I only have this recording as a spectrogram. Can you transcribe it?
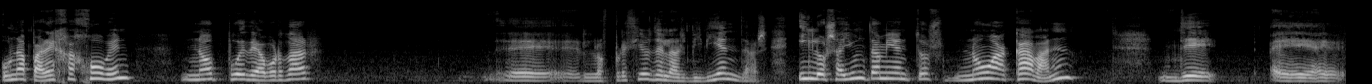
una pareja joven no puede abordar eh, los precios de las viviendas y los ayuntamientos no acaban de eh,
